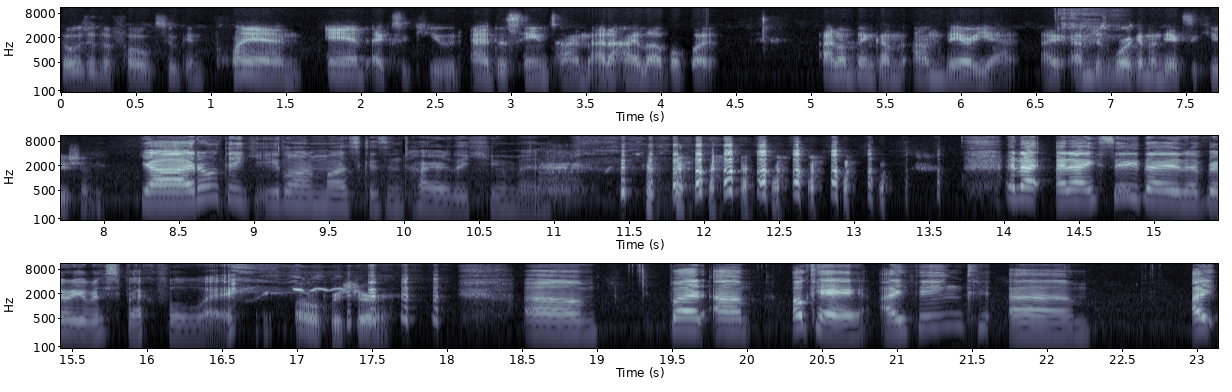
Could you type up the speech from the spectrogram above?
those are the folks who can plan and execute at the same time at a high level. But I don't think I'm I'm there yet. I, I'm just working on the execution. Yeah, I don't think Elon Musk is entirely human. and I and I say that in a very respectful way. oh, for sure. um, but um, okay, I think um, I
